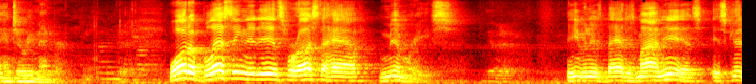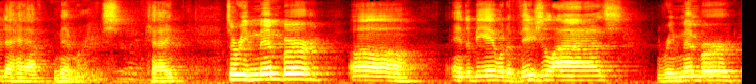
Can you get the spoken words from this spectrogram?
and to remember. What a blessing it is for us to have memories. Even as bad as mine is, it's good to have memories. Okay? To remember uh, and to be able to visualize, remember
